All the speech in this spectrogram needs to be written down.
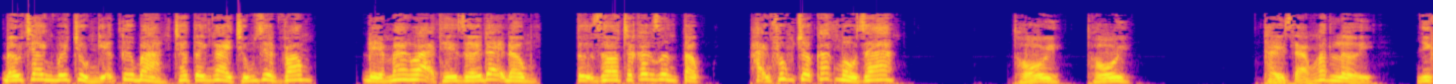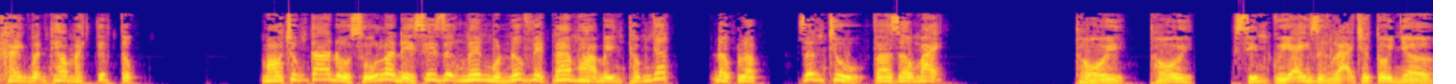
đấu tranh với chủ nghĩa tư bản cho tới ngày chúng diệt vong, để mang lại thế giới đại đồng, tự do cho các dân tộc, hạnh phúc cho các màu da. Thôi, thôi. Thầy giáo ngắt lời, nhưng Khanh vẫn theo mạch tiếp tục. Máu chúng ta đổ xuống là để xây dựng nên một nước Việt Nam hòa bình thống nhất, độc lập, dân chủ và giàu mạnh. Thôi, thôi, xin quý anh dừng lại cho tôi nhờ.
